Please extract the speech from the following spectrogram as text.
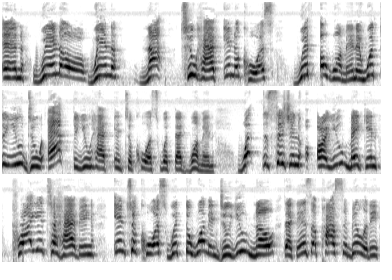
and when or when not to have intercourse with a woman and what do you do after you have intercourse with that woman what decision are you making prior to having intercourse with the woman, do you know that there's a possibility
